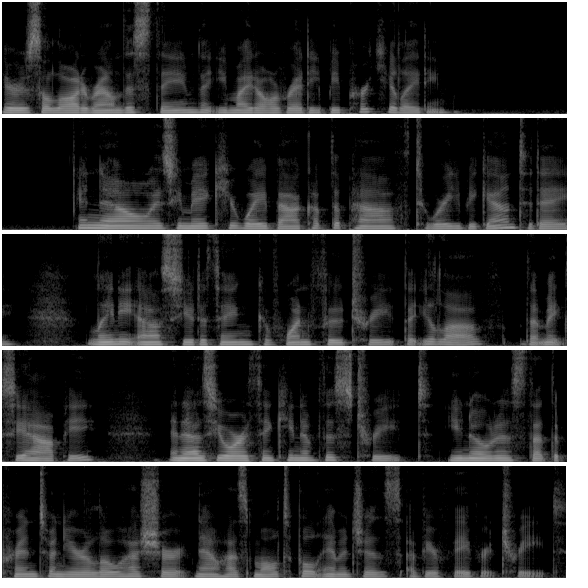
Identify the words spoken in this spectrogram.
There's a lot around this theme that you might already be percolating. And now, as you make your way back up the path to where you began today, Lainey asks you to think of one food treat that you love, that makes you happy, And as you are thinking of this treat, you notice that the print on your Aloha shirt now has multiple images of your favorite treat.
